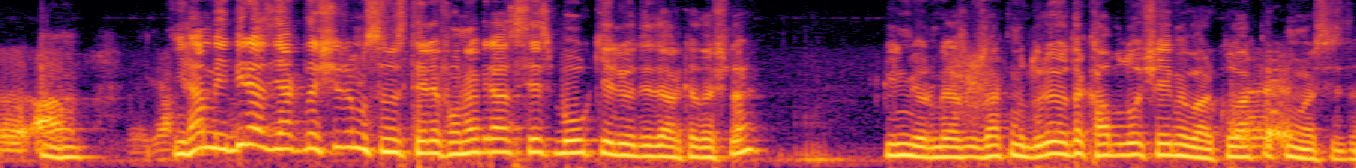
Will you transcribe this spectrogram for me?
e, az yap- İlhan Bey biraz yaklaşır mısınız telefona? Biraz ses boğuk geliyor dedi arkadaşlar. Bilmiyorum biraz uzak mı duruyor da kablo şey mi var, kulaklık mı var sizde?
